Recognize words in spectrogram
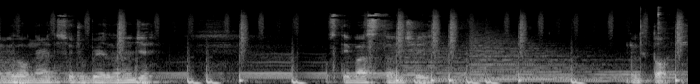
nome é Leonardo, sou de Uberlândia. Gostei bastante aí. Muito top.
